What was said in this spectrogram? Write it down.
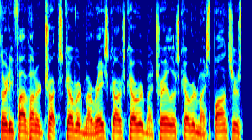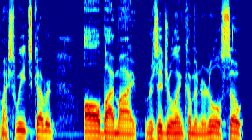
3,500 trucks covered, my race cars covered, my trailers covered, my sponsors, my suites covered, all by my residual income and renewals. So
